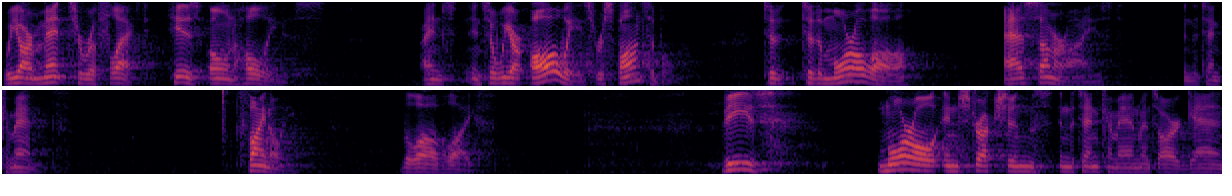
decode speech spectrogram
we are meant to reflect his own holiness. And, and so we are always responsible to, to the moral law as summarized in the Ten Commandments. Finally, the law of life. These moral instructions in the Ten Commandments are again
